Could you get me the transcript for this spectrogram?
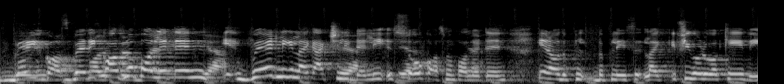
Very very cosmopolitan. cosmopolitan. Yeah. Weirdly, like actually, Yeah. Delhi is Yeah. so cosmopolitan. You know, the pl- the place like if you go to a KV,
